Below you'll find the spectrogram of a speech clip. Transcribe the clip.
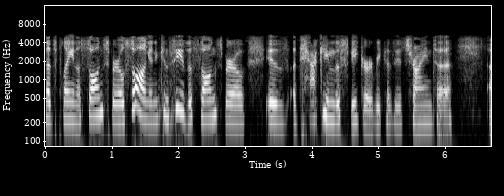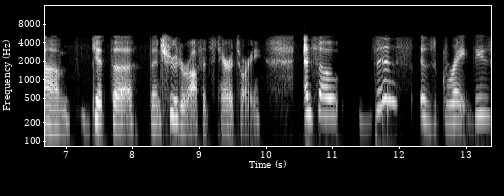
that's playing a song sparrow song, and you can see the song sparrow is attacking the speaker because he's trying to um, get the, the intruder off its territory. And so this is great. These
